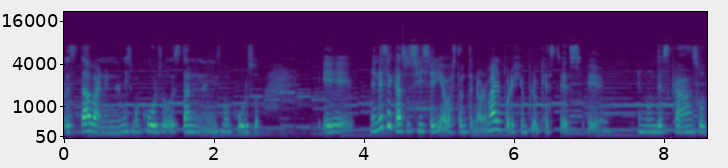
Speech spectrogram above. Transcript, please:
estaban en el mismo curso o están en el mismo curso, eh, en ese caso sí sería bastante normal, por ejemplo, que estés eh, en un descanso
